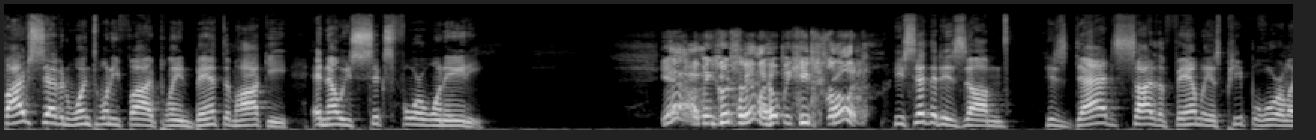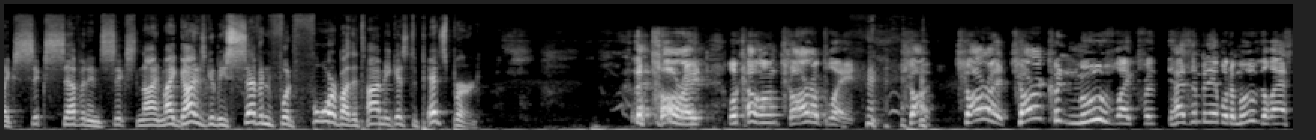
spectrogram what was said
5'7", 125 playing bantam hockey, and now he's 6'4", 180. Yeah, I mean, good for him. I hope he keeps growing. He said that his um his dad's side of the family is people who are like six seven and six nine. My God, he's gonna be seven foot four by the time he gets to Pittsburgh. That's all right. Look how long Chara played. Chara, Chara, Chara couldn't move. Like for hasn't been able to move the last.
